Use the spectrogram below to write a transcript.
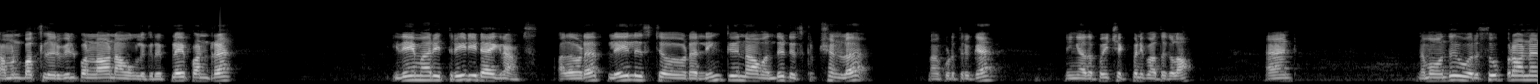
கமெண்ட் பாக்ஸில் ரிவீல் பண்ணலாம். நான் உங்களுக்கு ரிப்ளை பண்ணுறேன் இதே மாதிரி த்ரீ டி டயக்ராம்ஸ் அதோட பிளேலிஸ்ட்டோட லிங்க்கு நான் வந்து டிஸ்கிரிப்ஷனில் நான் கொடுத்துருக்கேன். நீங்கள் அதை போய் செக் பண்ணி பார்த்துக்கலாம். அண்ட் நம்ம வந்து ஒரு சூப்பரான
